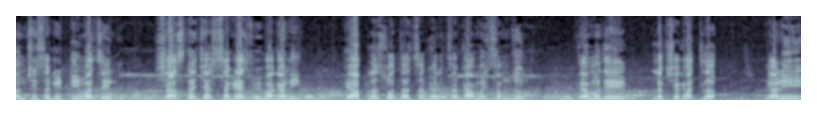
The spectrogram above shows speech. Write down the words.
आमची सगळी टीम असेल शासनाच्या सगळ्याच विभागांनी हे आपलं स्वतःचं घरचं काम आहे समजून त्यामध्ये लक्ष घातलं. आणि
